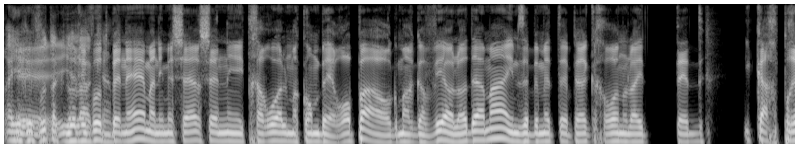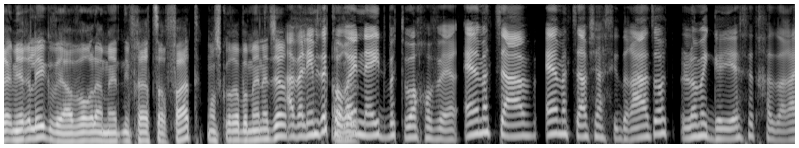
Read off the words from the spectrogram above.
היריבות הגדולה, יריבות כן. ביניהם, אני משער שהן יתחרו על מקום באירופה, או גמר גביע, או לא יודע מה, אם זה באמת פרק אחרון, אולי טד ייקח פרמייר ליג ויעבור לאמן את נבחרת צרפת, כמו שקורה במנג'ר. אבל אם זה קורה, אבל- נייט בטוח עובר. אין מצב, אין מצב שהסדרה הזאת לא מגייסת חזרה,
